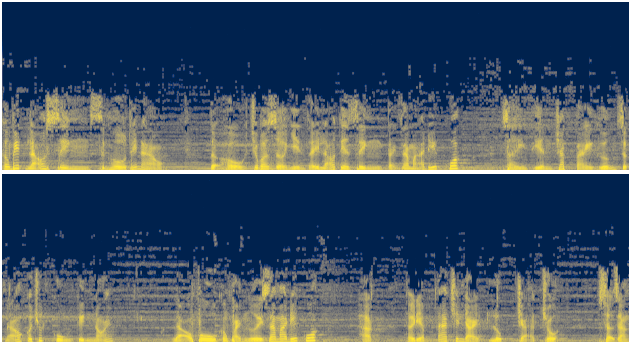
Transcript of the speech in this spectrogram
không biết lão sinh xưng hô thế nào tựa hồ chưa bao giờ nhìn thấy lão tiên sinh tại Gia Mã Đế Quốc. Gia hình thiên chắp tay hướng dực lão có chút cung kính nói. Lão phù không phải người Gia Mã Đế Quốc. Hắc, thời điểm ta trên đài lục trả trộn, sợ rằng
